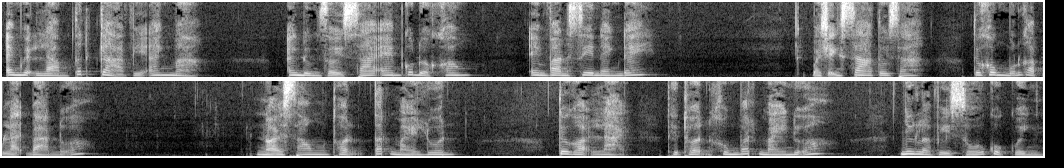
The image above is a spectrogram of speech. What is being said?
Em nguyện làm tất cả vì anh mà. Anh đừng rời xa em có được không? Em van xin anh đấy. Bà tránh xa tôi ra, Tôi không muốn gặp lại bà nữa. Nói xong Thuận tắt máy luôn. Tôi gọi lại thì Thuận không bắt máy nữa. Nhưng là vì số của Quỳnh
